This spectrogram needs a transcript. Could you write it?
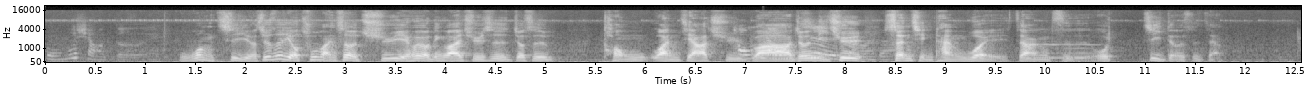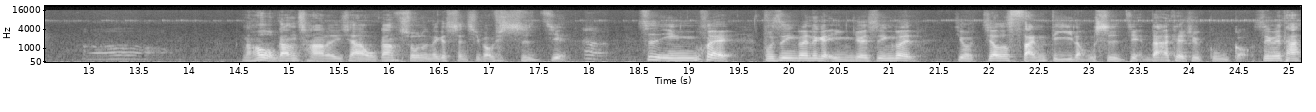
我不晓得哎，我忘记了，就是有出版社区，也会有另外一区是就是同玩家区吧，就是你去申请摊位这样子，我记得是这样。哦，然后我刚查了一下，我刚刚说的那个神奇宝贝事件，嗯，是因为不是因为那个音乐，是因为有叫做三 D 龙事件，大家可以去 Google，是因为它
